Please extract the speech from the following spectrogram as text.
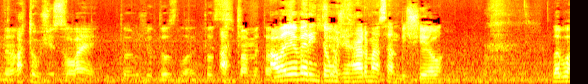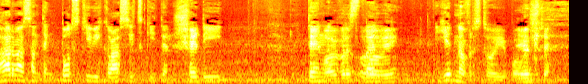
No. A to už je zlé. To už je dosť zlé. To si pamätám. ale ja verím tomu, že Harmasan by šiel. Lebo Harmasan ten poctivý, klasický, ten šedý, ten Dvojvrstvový? len jednovrstvový bol Jed- ešte.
